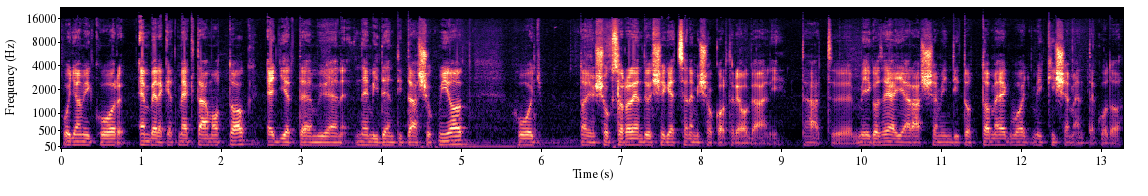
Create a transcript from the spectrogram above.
hogy amikor embereket megtámadtak, egyértelműen nem identitások miatt, hogy nagyon sokszor a rendőrség egyszer nem is akart reagálni. Tehát még az eljárás sem indította meg, vagy még ki sem mentek oda.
